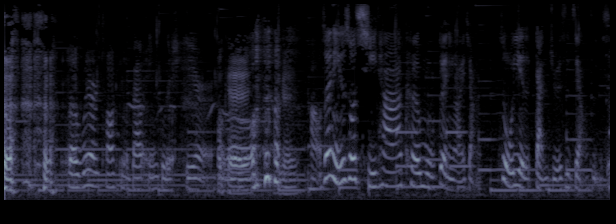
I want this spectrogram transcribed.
But we are talking about English here. OK OK。好，所以你是说其他科目对你来讲作业的感觉是这样，是不是？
